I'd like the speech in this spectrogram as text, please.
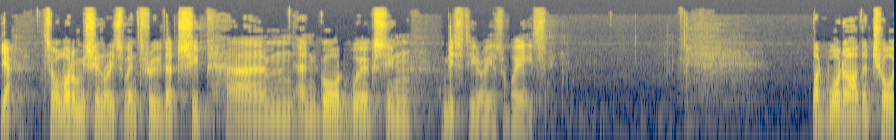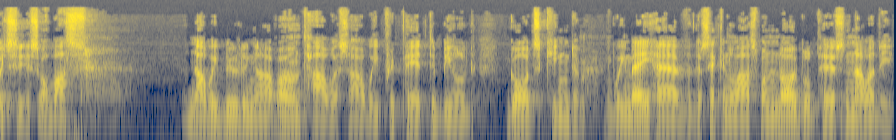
yeah, so a lot of missionaries went through that ship, um, and God works in mysterious ways. But what are the choices of us? Are we building our own towers? Are we prepared to build God's kingdom? We may have the second last one, noble personality,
